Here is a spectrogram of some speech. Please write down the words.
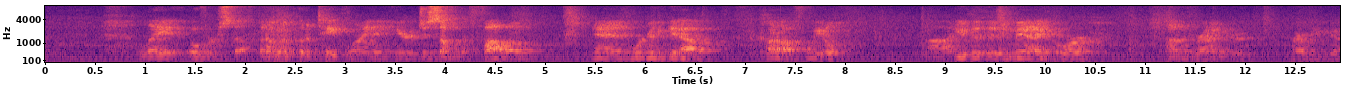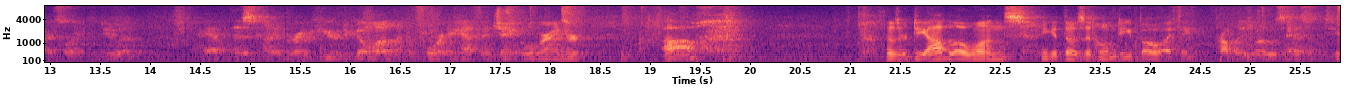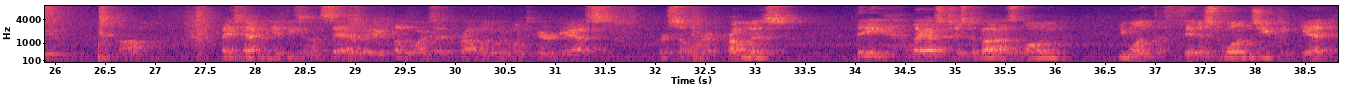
lay over stuff. But I'm going to put a tape line in here, just something to follow, and we're going to get out a cutoff wheel, uh, either the pneumatic or on the grinder, however you guys like to do it. I have this kind right here to go on like a four and a half inch angle grinder. Um, those are Diablo ones. You get those at Home Depot. I think probably Lowe's has them too. Um, I just happened to get these on Saturday. Otherwise, I probably would have went to Airgas or somewhere. The problem is they last just about as long. You want the thinnest ones you can get,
